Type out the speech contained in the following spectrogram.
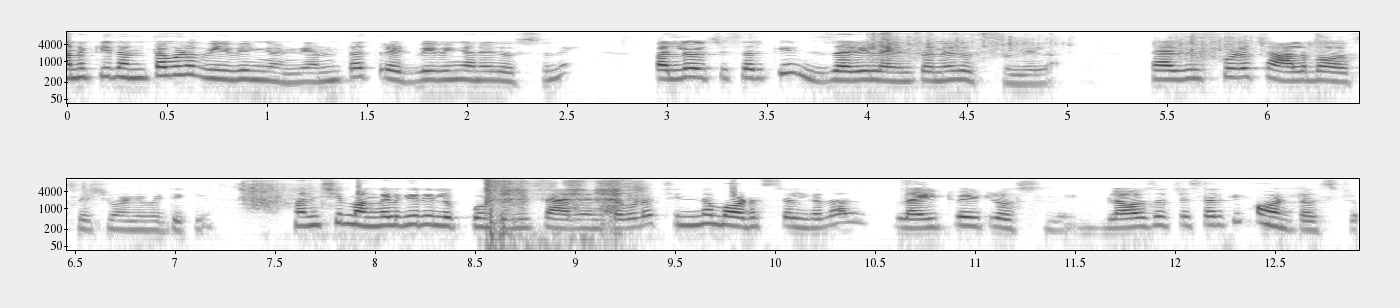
మనకి ఇదంతా కూడా వీవింగ్ అండి. అంతా థ్రెడ్ వీవింగ్ అనేది వస్తుంది. పళ్ళు వచ్చేసరికి జరీ లైన్స్ అనేది వస్తుంది ఇలా. ప్యాజిల్స్ కూడా చాలా బాగా వస్తాయి చూడండి వీటికి. మంచి మంగళగిరి లుక్ ఉంటుంది శారీ అంతా కూడా. చిన్న బార్డర్ స్టైల్ కదా. లైట్ వెయిట్లో వస్తుంది. బ్లౌజ్ వచ్చేసరికి కాంట్రాస్ట్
